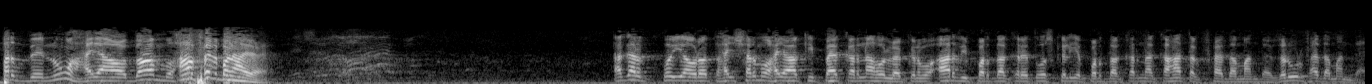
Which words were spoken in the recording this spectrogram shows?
پردے نو حیا محافظ بنایا ہے۔ اگر کوئی عورت ہے شرم و حیا کی پیک کرنا ہو، لیکن وہ آردی پردہ کرے تو اس کے لیے پردہ کرنا کہاں تک فائدہ مند ہے؟ ضرور فائدہ مند ہے۔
